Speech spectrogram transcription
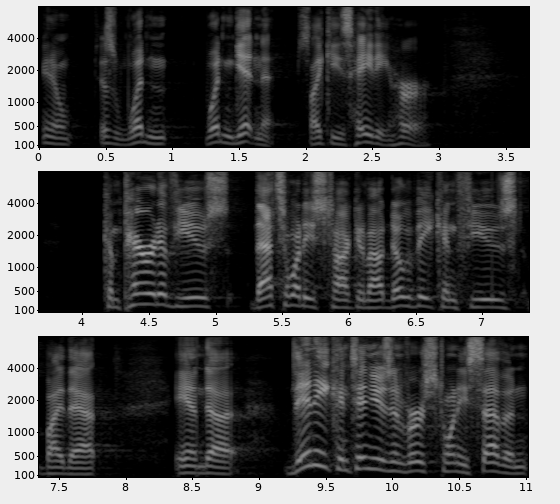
you know, just wasn't, wasn't getting it. It's like he's hating her. Comparative use, that's what he's talking about. Don't be confused by that. And uh, then he continues in verse 27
